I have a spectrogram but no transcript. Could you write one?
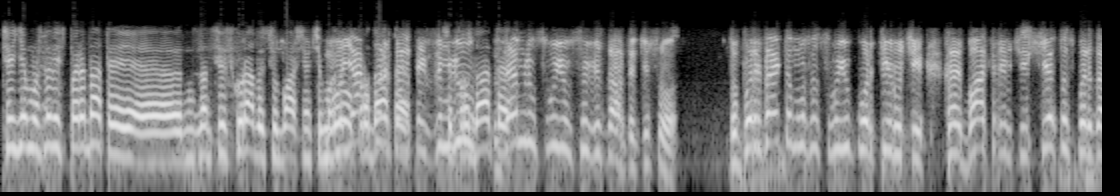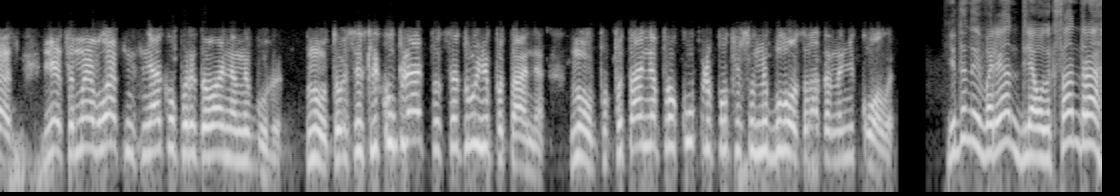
Чи є можливість передати е, на сільську раду цю башню, чи можливо ну як продати, передати чи землю, продати? землю свою всю віддати, чи що? То передайте, може, свою квартиру, чи хай батьків, чи ще хтось передасть. Ні, це моя власність, ніякого передавання не буде. Ну, тобто, якщо куплять, то це друге питання. Ну, питання про куплю поки що не було задане ніколи. Єдиний варіант для Олександра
